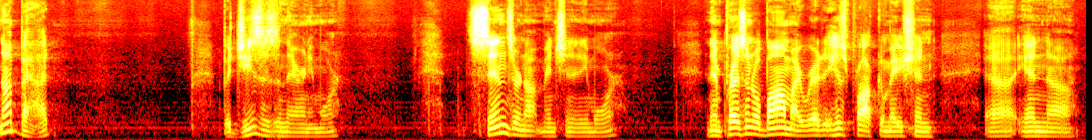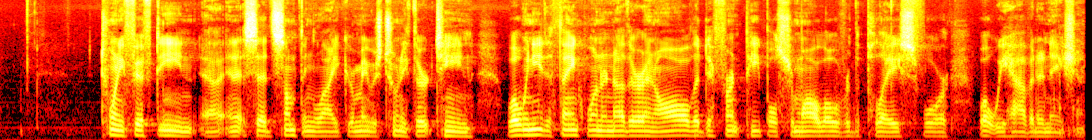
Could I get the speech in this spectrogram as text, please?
Not bad. But Jesus isn't there anymore. Sins are not mentioned anymore. And then President Obama, I read his proclamation uh, in uh, 2015, uh, and it said something like, or maybe it was 2013, well, we need to thank one another and all the different peoples from all over the place for what we have in a nation.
